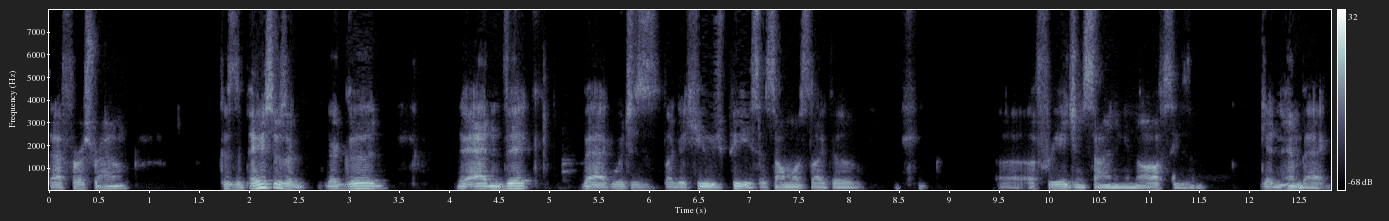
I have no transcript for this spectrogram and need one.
That first round, because the Pacers are they're good. They're adding Vic back, which is like a huge piece. It's almost like a a free agent signing in the offseason, getting him back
